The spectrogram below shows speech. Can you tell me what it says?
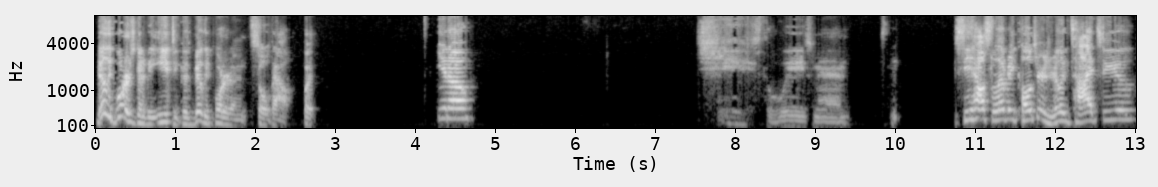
Billy Porter's going to be easy because Billy Porter done sold out. But you know, man. See how celebrity culture is really tied to you,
